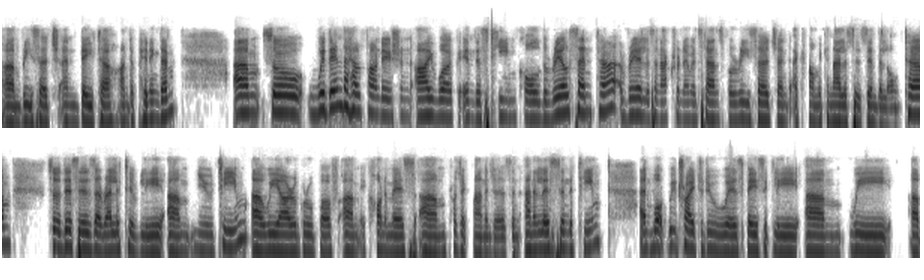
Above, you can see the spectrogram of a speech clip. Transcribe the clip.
um, research and data underpinning them. Um, so within the Health Foundation, I work in this team called the REAL Center. REAL is an acronym, it stands for Research and Economic Analysis in the Long Term. So this is a relatively um, new team. Uh, we are a group of um, economists, um, project managers, and analysts in the team. And what we try to do is basically um, we uh,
